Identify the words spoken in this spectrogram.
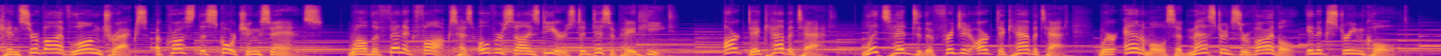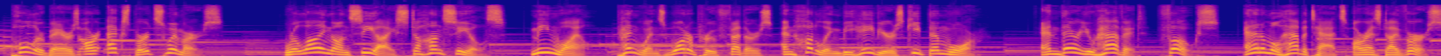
can survive long treks across the scorching sands, while the fennec fox has oversized ears to dissipate heat. Arctic habitat. Let's head to the frigid Arctic habitat, where animals have mastered survival in extreme cold. Polar bears are expert swimmers, relying on sea ice to hunt seals. Meanwhile, penguins' waterproof feathers and huddling behaviors keep them warm. And there you have it, folks. Animal habitats are as diverse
